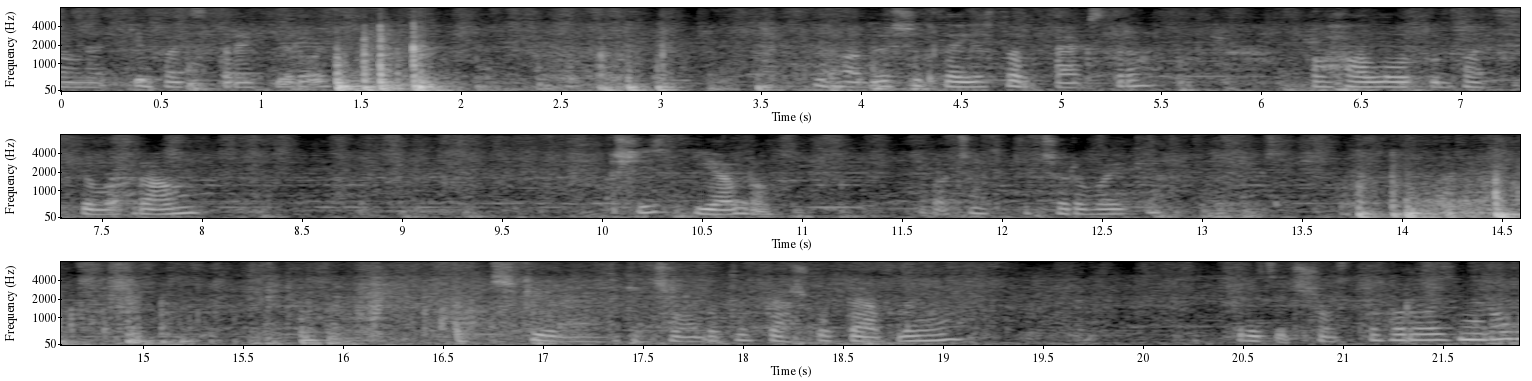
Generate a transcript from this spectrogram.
Маленькі 23 розмір. Нагадую, що це є сорт екстра. Вага лоту 20 кг. 6 євро. Бачимо такі черевики. Шкіряні такі чоботи, теж утеплені. 36 розміру.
